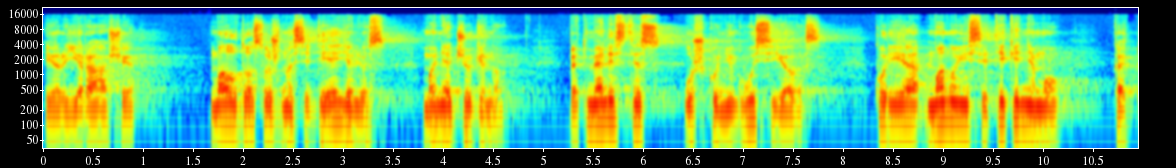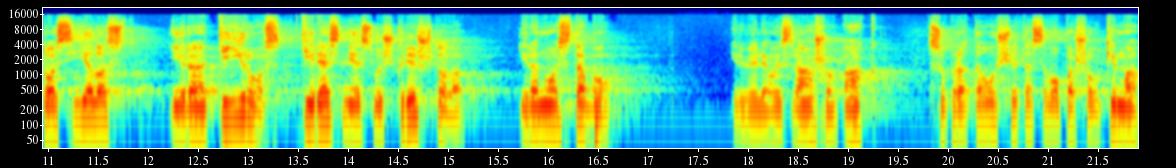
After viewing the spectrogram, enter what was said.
Ir ji rašė, maldos už nusidėjėlius mane džiugino, bet melstis už kunigų sielas, kurie mano įsitikinimu, kad tos sielos yra tyros, tyresnės už krištolą, yra nuostabu. Ir vėliau jis rašo, ak, supratau šitą savo pašaukimą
